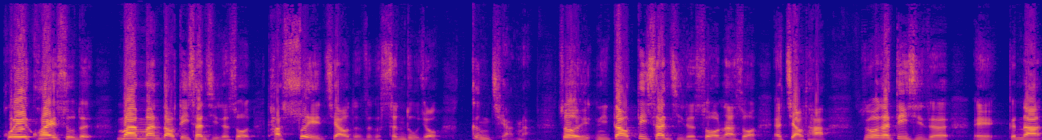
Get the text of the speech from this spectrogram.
会快速的，慢慢到第三期的时候，他睡觉的这个深度就更强了。所以你到第三级的时候，那时候要叫他。如果在第一级的，诶，跟他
